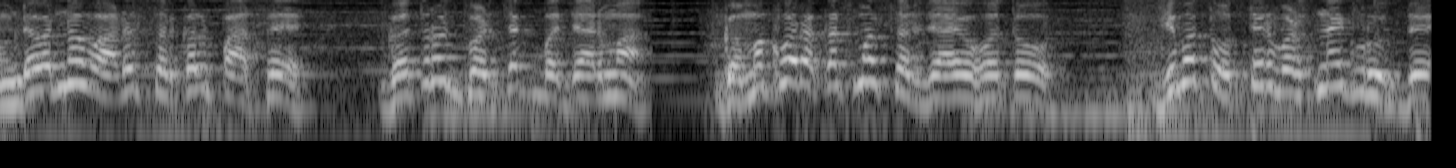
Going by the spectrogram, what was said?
અમદાવાદના વાડજ સર્કલ પાસે ગતરોજ ભરચક બજારમાં ગમખવાર અકસ્માત સર્જાયો હતો, જેમાં તોતેર વર્ષના એક વૃદ્ધે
